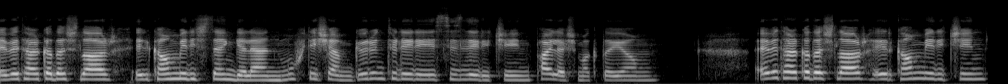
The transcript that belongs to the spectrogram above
Evet arkadaşlar, Erkan Meriç'ten gelen muhteşem görüntüleri sizler için paylaşmaktayım. Evet arkadaşlar, Erkan Meriç'in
